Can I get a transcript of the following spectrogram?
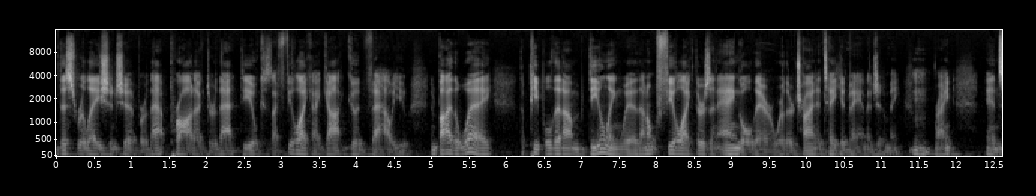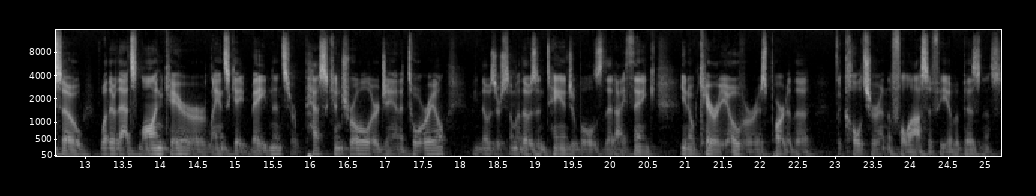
this relationship or that product or that deal because I feel like I got good value. And by the way, the people that I'm dealing with, I don't feel like there's an angle there where they're trying to take advantage of me, mm-hmm. right? And so, whether that's lawn care or landscape maintenance or pest control or janitorial, I mean, those are some of those intangibles that I think, you know, carry over as part of the, the culture and the philosophy of a business.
